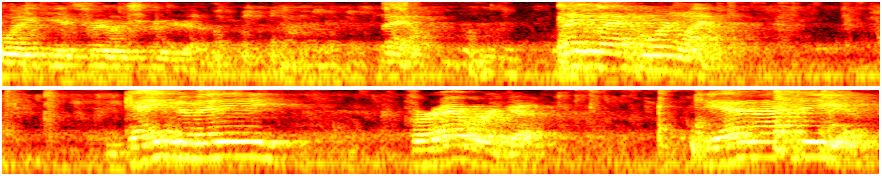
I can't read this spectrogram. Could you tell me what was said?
boy, it gets really screwed up. Now, think about Gordon Lambert. He came to me forever ago. He had an idea.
